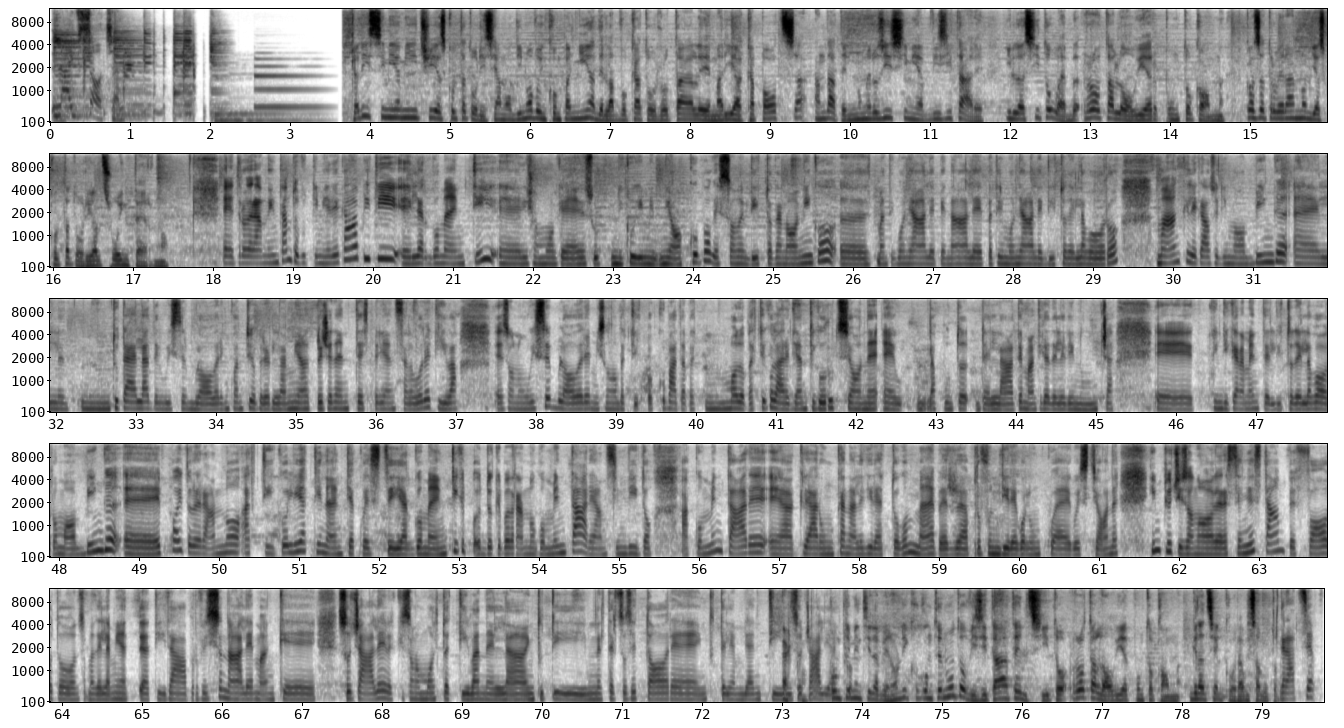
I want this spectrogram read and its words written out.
Live Social. Carissimi amici e ascoltatori, siamo di nuovo in compagnia dell'avvocato rotale Maria Capozza. Andate numerosissimi a visitare il sito web rotalawyer.com. Cosa troveranno gli ascoltatori al suo interno? Eh, troveranno intanto tutti i miei recapiti e gli argomenti eh, diciamo che su, di cui mi, mi, occupo, che sono il diritto canonico, eh, matrimoniale, penale, patrimoniale, diritto del lavoro, ma anche le cause di mobbing e il, mh, tutela del whistleblower, in quanto io per la mia precedente esperienza lavorativa eh, sono un whistleblower e mi sono occupata per, in modo particolare di anticorruzione e appunto della tematica delle denunce. quindi chiaramente il diritto del lavoro mobbing eh, e poi troveranno articoli attinenti a questi argomenti che, che potranno commentare, anzi invito a commentare e a creare un canale diretto con me per approfondire qualunque questione. In più ci sono le rassegne stampe, foto insomma, della mia attività professionale ma anche sociale perché sono molto attiva nel, tutti, nel terzo settore, in tutti gli ambienti ecco, sociali. Ecco. Complimenti davvero, un ricco contenuto, visitate il sito rotalowyer.com. Grazie ancora, un saluto. Grazie.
